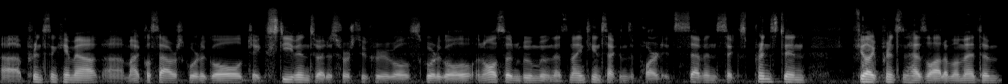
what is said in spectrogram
uh, Princeton came out. Uh, Michael Sowers scored a goal. Jake Stevens, who had his first two career goals, scored a goal. And all of a sudden, boom, boom. That's 19 seconds apart. It's 7 6 Princeton. I feel like Princeton has a lot of momentum.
